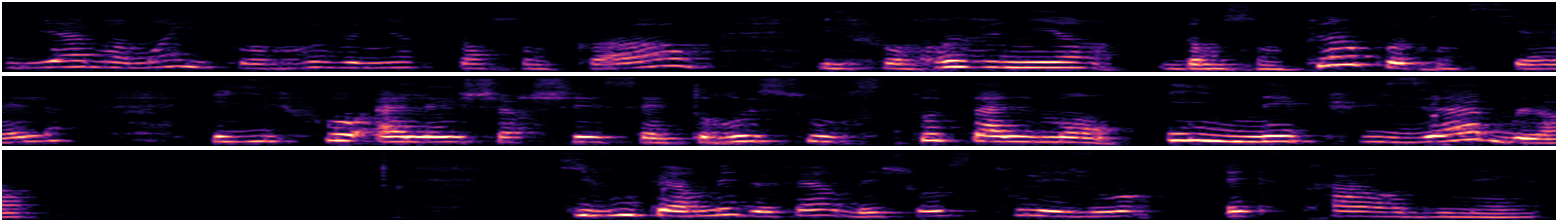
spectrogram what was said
il y a un moment, il faut revenir dans son corps, il faut revenir dans son plein potentiel et il faut aller chercher cette ressource totalement inépuisable qui vous permet de faire des choses tous les jours extraordinaires.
